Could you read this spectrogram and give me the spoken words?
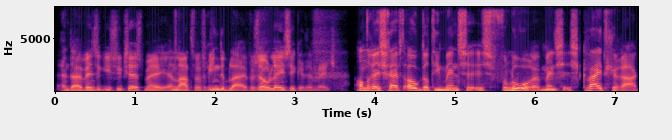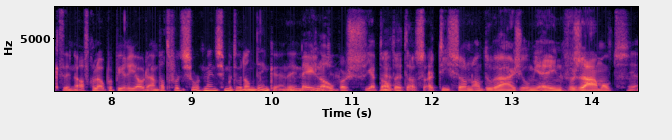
En daar wens ik je succes mee. En laten we vrienden blijven. Zo lees ik het een beetje. André schrijft ook dat die mensen is verloren. Mensen is kwijtgeraakt in de afgelopen periode. Aan wat voor soort mensen moeten we dan denken? De meelopers. Je hebt Ja. altijd als artiest zo'n entourage om je heen verzameld. Ja.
